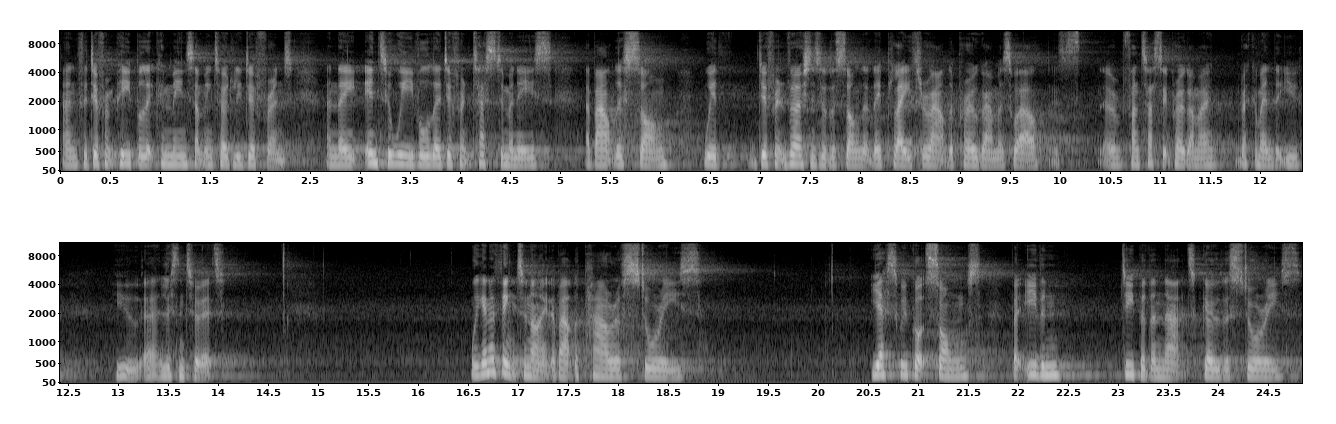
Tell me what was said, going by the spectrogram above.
And for different people, it can mean something totally different. And they interweave all their different testimonies about this song with different versions of the song that they play throughout the program as well. It's a fantastic program. I recommend that you, you uh, listen to it. We're going to think tonight about the power of stories. Yes, we've got songs, but even deeper than that go the stories.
